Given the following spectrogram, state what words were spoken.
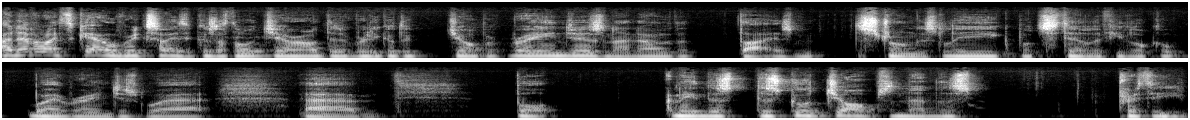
I never like to get overexcited because I thought Gerrard did a really good job at Rangers, and I know that that isn't the strongest league, but still, if you look at where Rangers were, um, but I mean, there's there's good jobs, and then there's pretty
